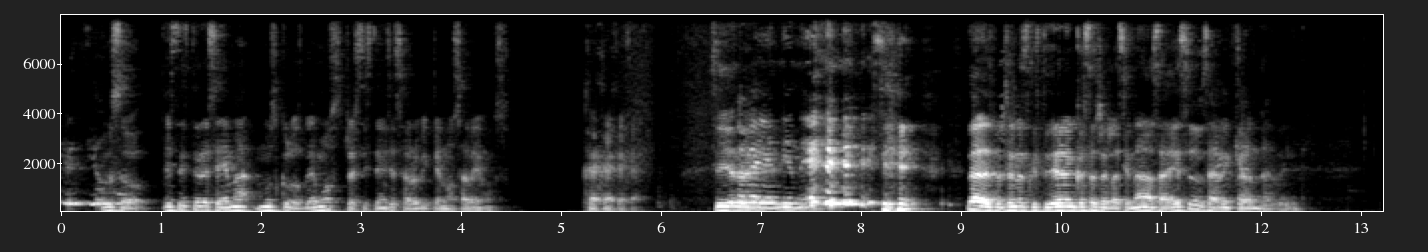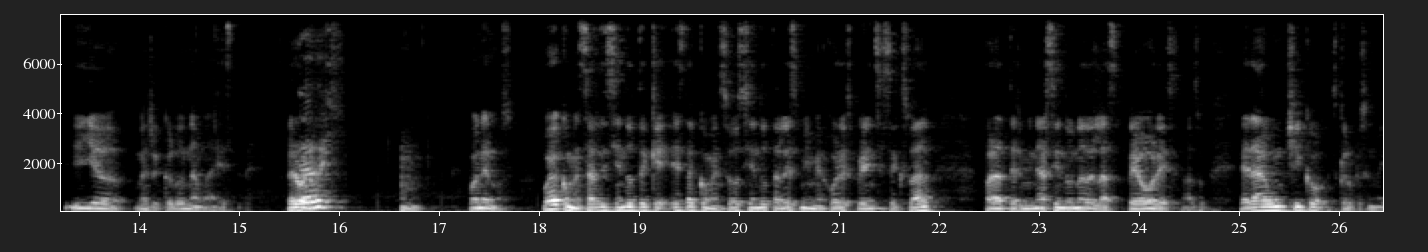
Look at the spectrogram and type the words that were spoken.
precioso. Puso, esta historia se llama Músculos vemos, resistencias aeróbica no sabemos. Ja, ja, ja, ja. Sí, yo Solo ella entiende. Sí. Todas las personas que estudiaron cosas relacionadas a eso saben qué onda. Exactamente. Y yo me recuerdo una maestra. Pero bueno, Ay, ponernos. Voy a comenzar diciéndote que esta comenzó siendo tal vez mi mejor experiencia sexual para terminar siendo una de las peores. Era un chico, es que lo puse en.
